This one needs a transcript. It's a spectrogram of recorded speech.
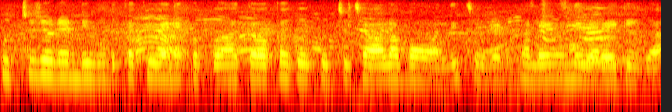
కుచ్చు చూడండి ఉడతకి వెనక ఆ తోకకు కుచ్చు చాలా బాగుంది. చూడండి భలే ఉంది వెరైటీగా.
